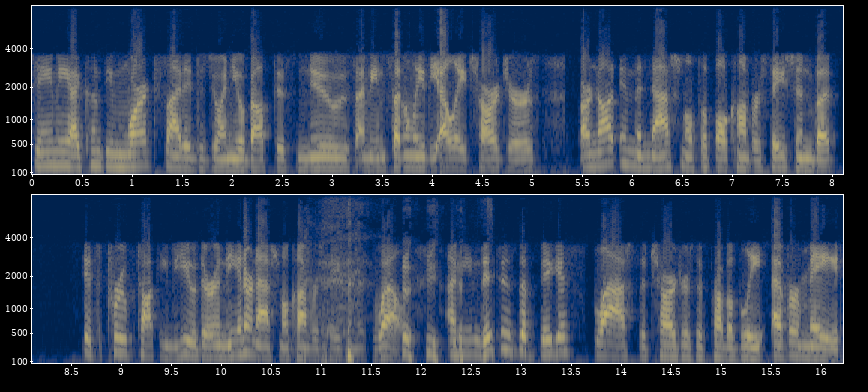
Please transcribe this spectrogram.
Jamie. I couldn't be more excited to join you about this news. I mean, suddenly the LA Chargers are not in the national football conversation, but it's proof talking to you they're in the international conversation as well. yes. I mean, this is the biggest splash the Chargers have probably ever made.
